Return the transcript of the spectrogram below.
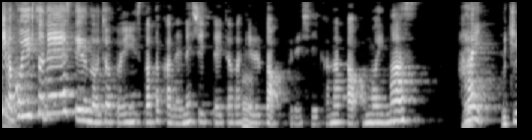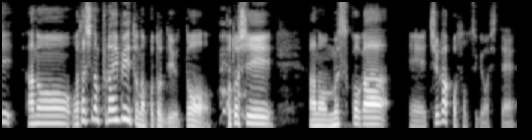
身はこういう人ですっていうのをちょっとインスタとかでね、知っていただけると嬉しいかなと思います。はい。うち、あの、私のプライベートなことで言うと、今年、あの、息子が、えー中学校卒業して、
